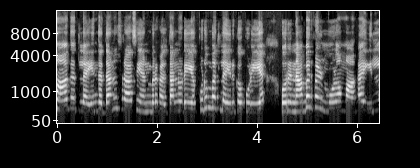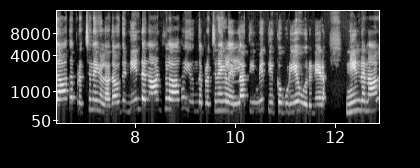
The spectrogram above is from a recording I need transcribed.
மாதத்துல இந்த தனுசு ராசி என்பர்கள் தன்னுடைய குடும்பத்துல இருக்கக்கூடிய ஒரு நபர்கள் மூலமாக இல்லாத பிரச்சனைகள் அதாவது நீண்ட நாட்களாக இருந்த பிரச்சனைகளை எல்லாத்தையுமே தீர்க்கக்கூடிய ஒரு நேரம். நீண்ட நாள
